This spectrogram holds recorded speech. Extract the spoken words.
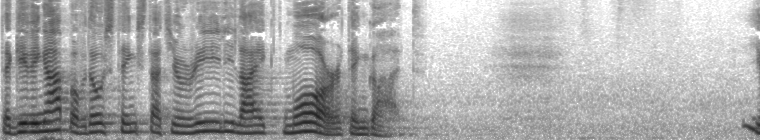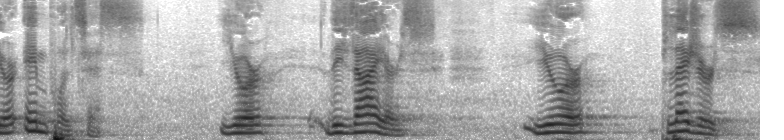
The giving up of those things that you really liked more than God. Your impulses, your desires, your pleasures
